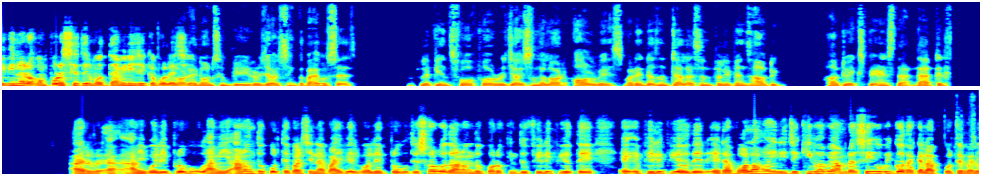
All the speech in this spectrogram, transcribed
বিভিন্ন রকম পরিস্থিতির মধ্যে আমি নিজেকে বলেছি Lord, I don't simply rejoicing. The Bible says, Philippians 4 4, rejoice in the Lord always. But it doesn't tell us in Philippians how to how to experience that. That is আর আমি বলি, "প্রভু আমি আনন্দ করতে পারছি না।" বাইবেল বলে, "প্রভুতে সর্বদা আনন্দ করো।" কিন্তু ফিলিপিওতে ফিলিপিওদের এটা বলা হয়নি যে কীভাবে আমরা সেই অভিজ্ঞতাকে লাভ করতে পারি।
